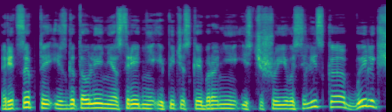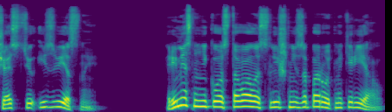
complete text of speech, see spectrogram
Рецепты изготовления средней эпической брони из чешуи Василиска были, к счастью, известны. Ремесленнику оставалось лишь не запороть материал.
